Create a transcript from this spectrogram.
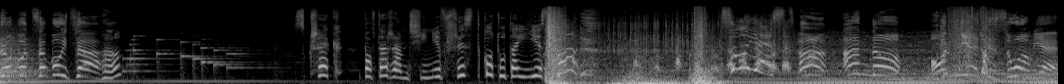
Robot zabójca! Ha? Skrzek, powtarzam ci, nie wszystko tutaj jest... A! Co jest? A, Anno! O nie, ty złomie!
